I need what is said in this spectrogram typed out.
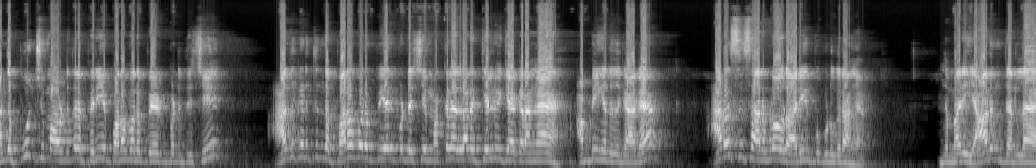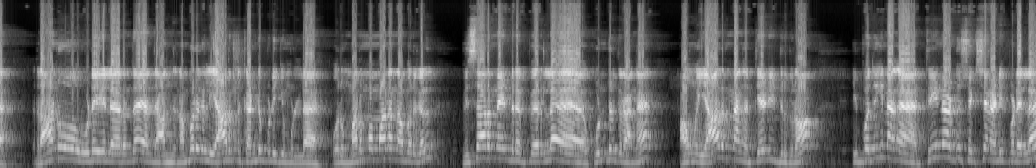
அந்த பூஞ்சி மாவட்டத்தில் பெரிய பரபரப்பு ஏற்படுத்திச்சு. அதுக்கடுத்து இந்த பரபரப்பு ஏற்பட்டுச்சு மக்கள் எல்லாரும் கேள்வி கேட்குறாங்க அப்படிங்கிறதுக்காக அரசு சார்பில் ஒரு அறிவிப்பு கொடுக்குறாங்க. இந்த மாதிரி யாருன்னு தெரில ராணுவ உடையில இருந்த அந்த அந்த நபர்கள் யாருன்னு கண்டுபிடிக்க முடியல. ஒரு மர்மமான நபர்கள் விசாரணைன்ற பேரில் கொண்டிருக்கிறாங்க. அவங்க யாருன்னு நாங்கள் தேடிட்டு இருக்கிறோம். இப்போதைக்கு நாங்க த்ரீ நாட் டூ செக்ஷன் அடிப்படையில்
